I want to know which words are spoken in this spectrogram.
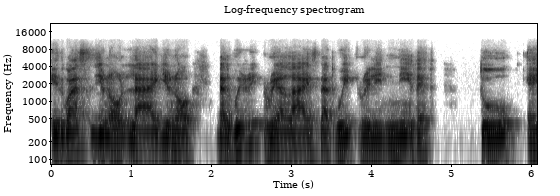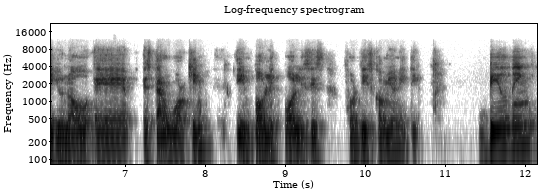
it was, you know, like, you know, that we re- realized that we really needed to, uh, you know, uh, start working in public policies for this community. Building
